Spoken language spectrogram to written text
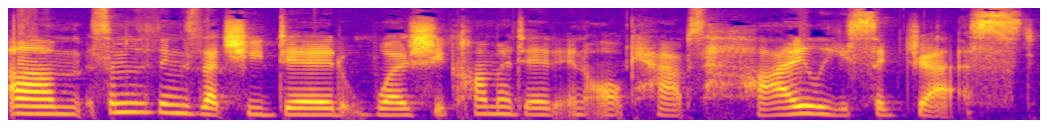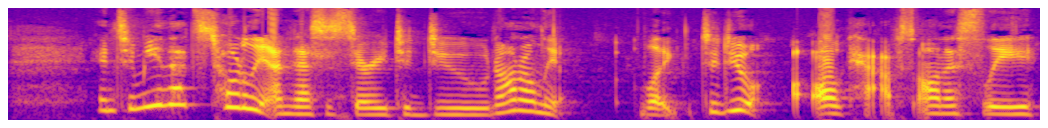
Um, some of the things that she did was she commented in all caps, highly suggest. And to me, that's totally unnecessary to do, not only like to do all caps, honestly.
